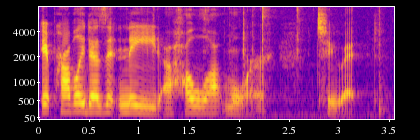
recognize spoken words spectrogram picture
it probably doesn't need a whole lot more to it.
